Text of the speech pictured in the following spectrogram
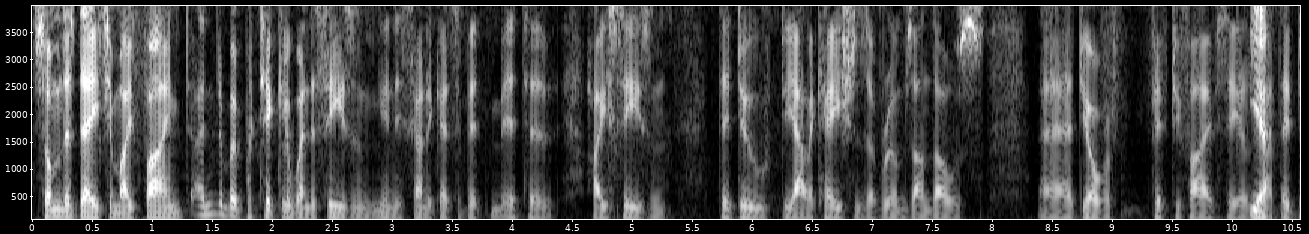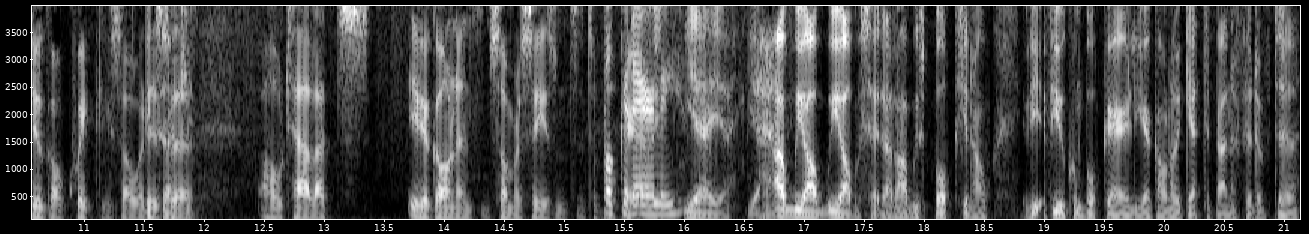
some of the dates you might find, and but particularly when the season you know, kind of gets a bit mid to high season, they do the allocations of rooms on those uh, the over fifty five deals. Yeah. they do go quickly. So it is Exactly. a, a hotel that's if you're going in summer season to, to book, Book it early. Yeah, yeah, yeah. And uh, we al- we always say that. Always book. You know, if you, if you can book early, you're going to get the benefit of the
